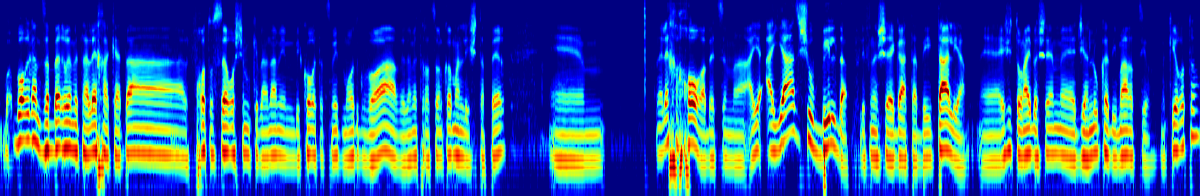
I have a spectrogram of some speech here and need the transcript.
בוא רגע נדבר באמת עליך, כי אתה לפחות עושה רושם כבן אדם עם ביקורת עצמית מאוד גבוהה, ובאמת רצון כל הזמן להשתפר. אמ, נלך אחורה בעצם, היה, איזשהו בילדאפ לפני שהגעת, באיטליה. אה, יש עיתונאי בשם אה, ג'יאנלוקה דימרציו, מכיר אותו?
